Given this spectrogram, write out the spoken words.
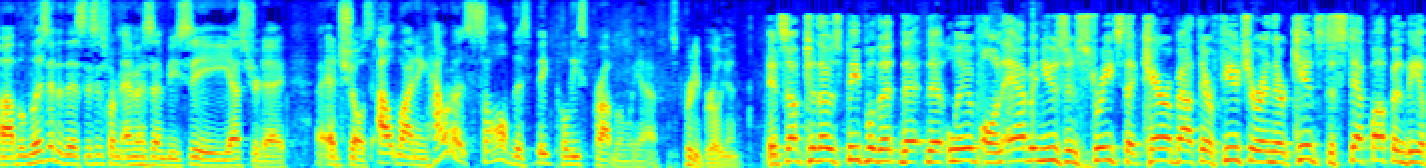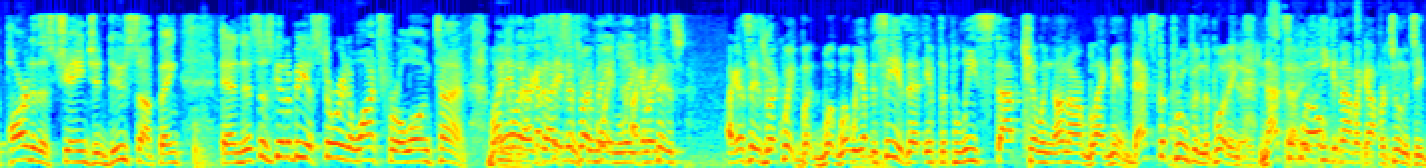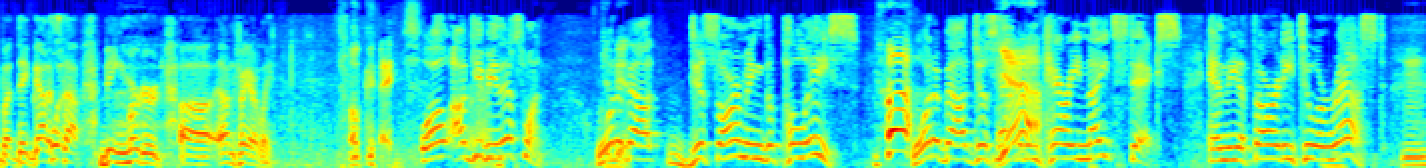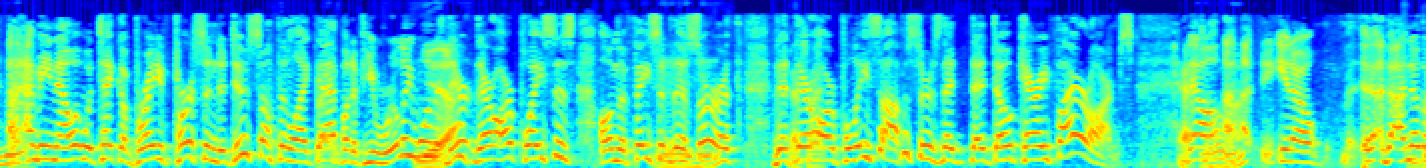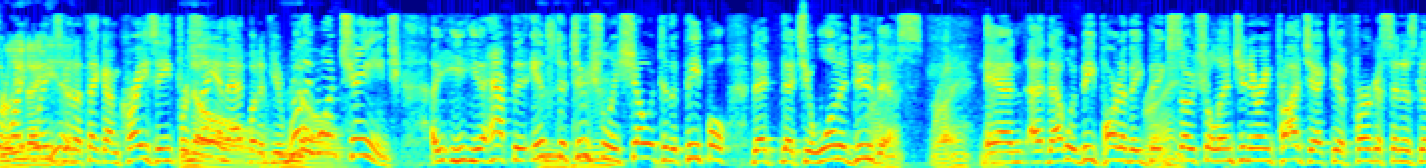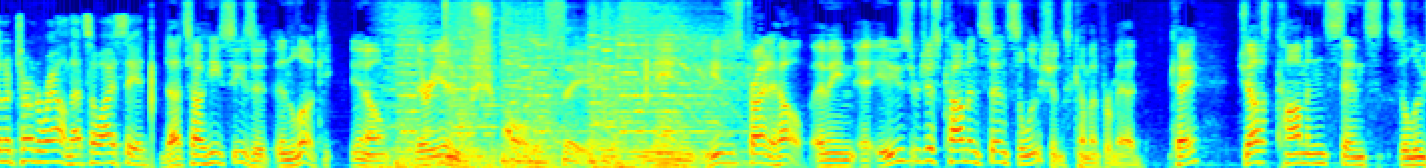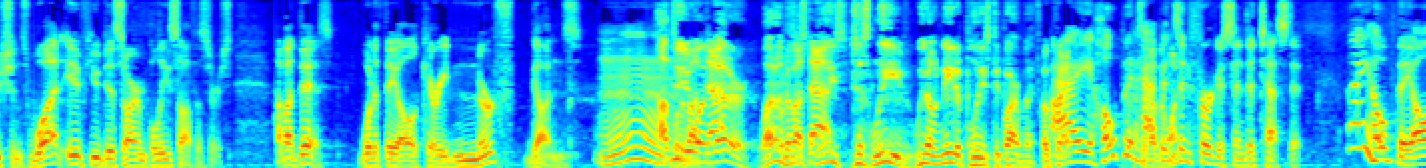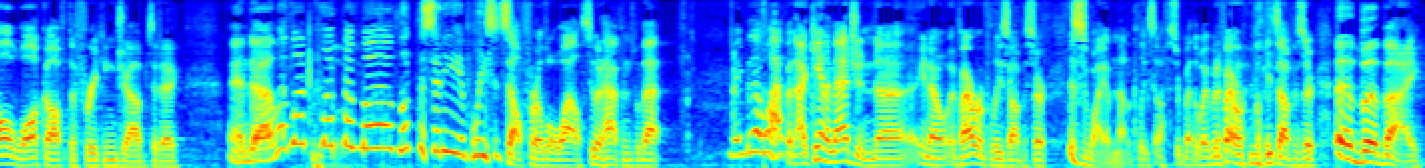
Uh, but listen to this. This is from MSNBC yesterday. Uh, Ed Schultz outlining how to solve this big police problem we have. It's pretty brilliant. It's up to those people that, that, that live on avenues and streets that care about their future and their kids to step up and be a part of this change and do something. And this is going to be a story to watch for a long time. Michael, I got to say this right quick. I got to say this. I got to say this right quick, but what, what, we have to see is that if the police stop killing unarmed black men, that's the proof in the pudding. Okay, not simply well, economic opportunity, but they've got to well, stop being murdered uh, unfairly. Okay. Well, I'll give you this one. What about disarming the police? what about just having yeah. them carry nightsticks and the authority to arrest? Mm-hmm. I, I, mean, now it would take a brave person to do something like that, right. but if you really want yeah. to, there there are places on the face of mm-hmm. this earth that That's there right. are police officers that, that don't carry firearms. Now, uh, you know, uh, I know the Brilliant right wing's going to think I'm crazy for no, saying that, but if you really no. want change, uh, you, you, have to institutionally mm-hmm. show it to the people that, that you want to do right, this. Right. And uh, that would be part of a big right. social engineering project if Ferguson is going to turn around. That's how I see it. That's how he sees it. And look, you know, there he is. Douche Hall of Fame. I mean, he's just trying to help. I mean, these are just common sense solutions coming from Ed. Okay? Just common sense solutions. What if you disarm police officers? How about this? What if they all carried Nerf guns? Mm. I'll do you one that? better. Why don't what about that? police just leave? We don't need a police department. Okay. I hope it That's happens in Ferguson to test it. I hope they all walk off the freaking job today, and uh, let, let, let them uh, let the city police itself for a little while. See what happens with that maybe that will happen. I can't imagine, uh, you know, if I were a police officer. This is why I'm not a police officer, by the way. But if I were a police officer, uh, bye bye.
